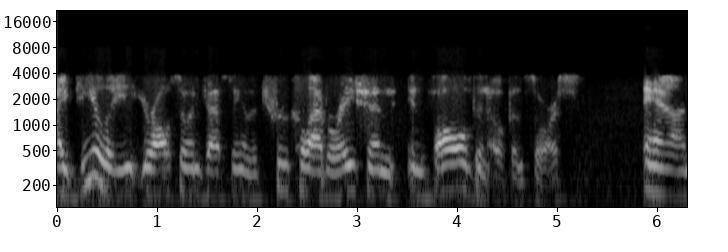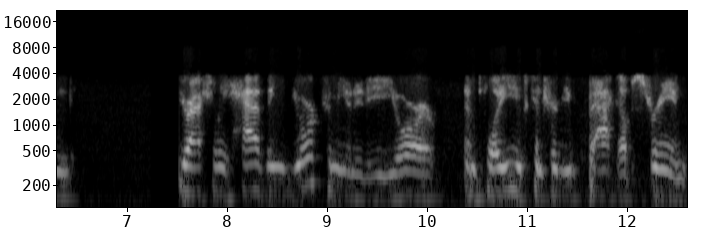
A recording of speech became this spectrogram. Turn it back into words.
Ideally, you're also investing in the true collaboration involved in open source, and you're actually having your community, your employees contribute back upstream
